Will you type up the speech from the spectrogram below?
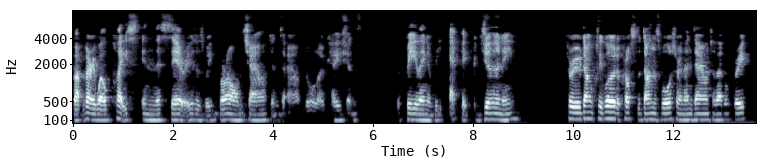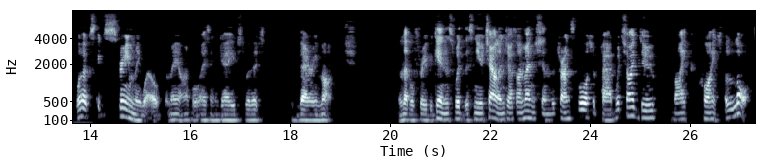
but very well placed in this series as we branch out into outdoor locations. The feeling of the epic journey through Dunkley Wood across the Dunswater and then down to level 3 works extremely well for me. I've always engaged with it very much. Level 3 begins with this new challenge, as I mentioned, the transporter pad, which I do like quite a lot.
